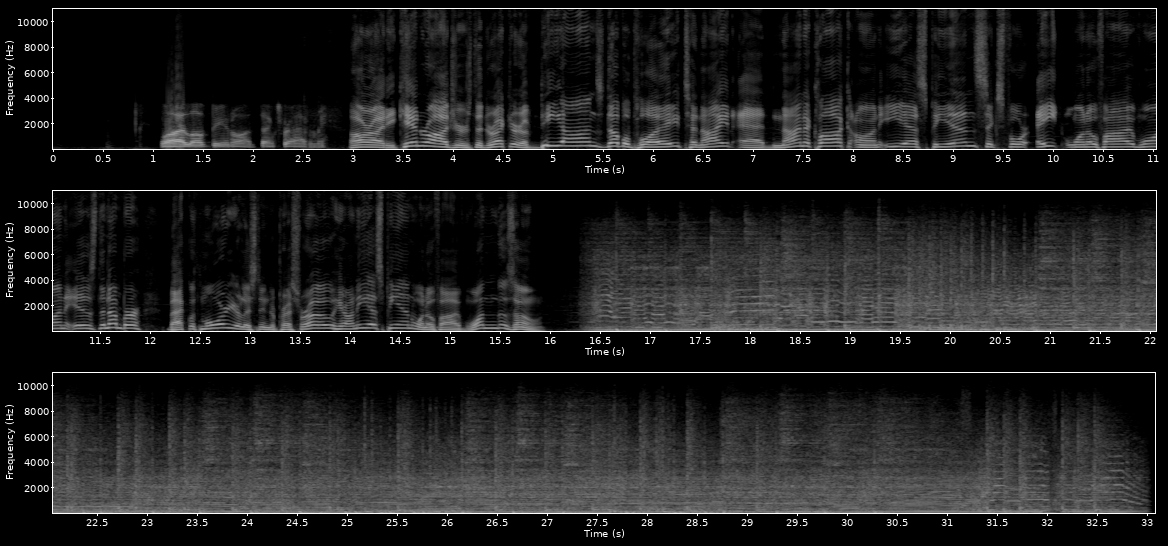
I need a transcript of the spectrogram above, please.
Well, I love being on. Thanks for having me. All righty. Ken Rodgers, the director of Deion's Double Play, tonight at 9 o'clock on ESPN. 648 1051 is the number. Back with more. You're listening to Press Row here on ESPN 1051 The Zone.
